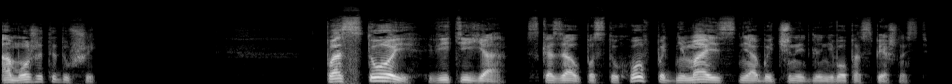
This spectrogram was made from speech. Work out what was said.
а может и души. «Постой, Вития!» — сказал Пастухов, поднимаясь с необычной для него поспешностью.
